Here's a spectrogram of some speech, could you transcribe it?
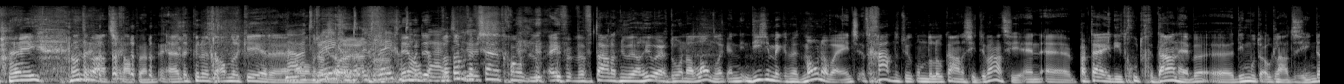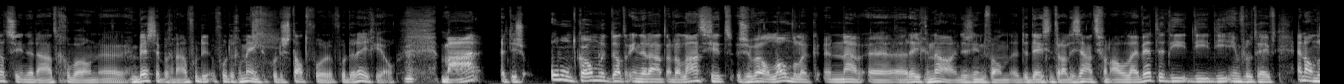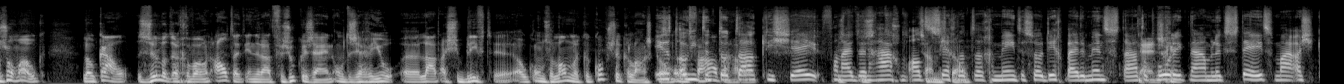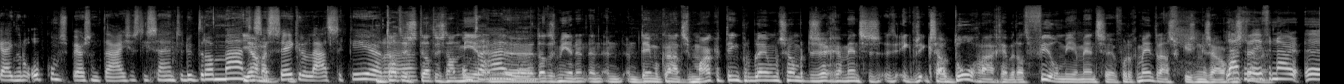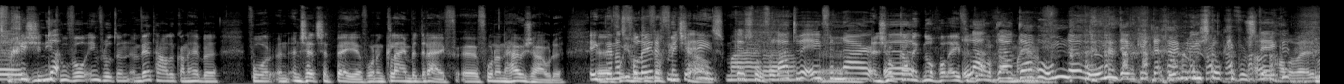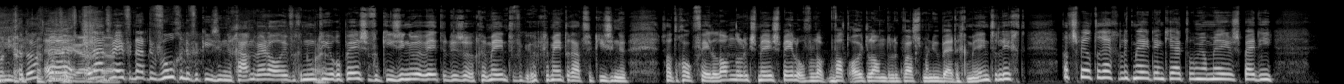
Nee, niet de waterschappen. Eh dat kunnen we het een andere keer... eh, Nou, het regent- het regent Nee, de- Wat dat betreft dus- zijn het gewoon... Even, we vertalen het nu wel heel erg door naar landelijk. En in die zin ben ik het met Mona wel eens. Het gaat natuurlijk om de lokale situatie. En eh, partijen die het goed gedaan hebben... die moeten ook laten zien dat ze inderdaad gewoon hun best hebben gedaan... voor de, voor de gemeente, voor de stad, voor, voor de regio. Maar het is onontkomelijk dat er inderdaad een relatie zit... zowel landelijk naar regionaal... in de zin van de decentralisatie van allerlei wetten die, die, die invloed heeft. En andersom ook. Lokaal zullen er gewoon altijd inderdaad verzoeken zijn... om te zeggen, joh, eh, laat alsjeblieft eh, ook onze landelijke kopstukken Is langskomen. het om ook niet een totaal houden. cliché vanuit Het is- Den Haag om altijd te zeggen dat de gemeente zo dicht bij de mensen staat? Nee, dat is hoor geen- ik namelijk steeds. Maar als je kijkt naar de opkomstpercentages, die zijn natuurlijk dramatisch. Ja, maar zeker de laatste keer. Dat eh, is, dat is dan meer een, eh, dat is meer een, een- een, een democratisch marketingprobleem, om het zo maar te zeggen. Mensen, ik, ik zou dolgraag hebben dat veel meer mensen voor de gemeenteraadsverkiezingen zouden Laten we gaan even stemmen. naar... eh, Vergis je niet hoeveel invloed een, een wethouder kan hebben voor een, een ZZP'er, voor een klein bedrijf, eh, voor een huishouden. Ik eh, ben het volledig met je eens. Maar, eh, laten we even naar... en zo kan eh, ik nog wel even la- doorgaan, da- maar ja. daarom, daarom, denk ik. Daar ga ik nu een stokje voor Oh, dat steken. hadden we helemaal niet gedacht. Eh, Ja, laten we even naar de volgende verkiezingen gaan. Er werden al even genoemd, de Europese verkiezingen. We weten dus, de gemeente, gemeenteraadsverkiezingen... zal toch ook veel landelijks meespelen. Of wat ooit landelijk was, maar nu bij de gemeente ligt. Wat speelt er eigenlijk mee, denk jij, Tom Jan Meijers, bij die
